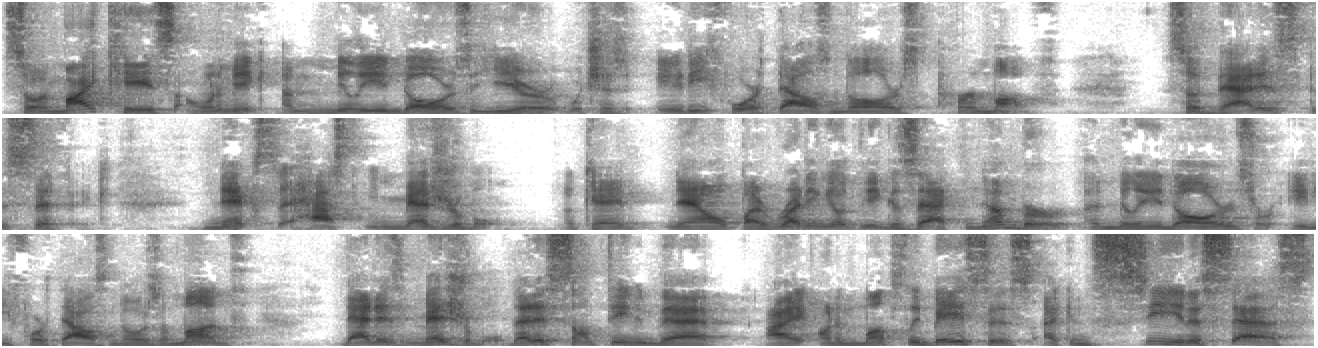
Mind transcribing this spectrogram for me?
So in my case, I want to make a million dollars a year, which is $84,000 per month. So that is specific. Next, it has to be measurable. Okay. Now, by writing out the exact number, a million dollars or $84,000 a month, that is measurable. That is something that I, on a monthly basis, I can see and assess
